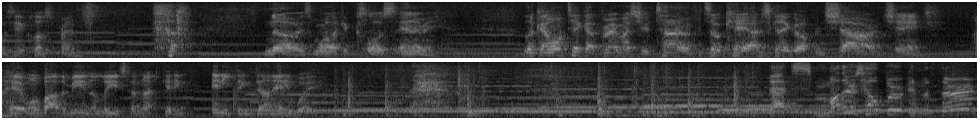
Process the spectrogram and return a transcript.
Was he a close friend? no, he's more like a close enemy. Look, I won't take up very much of your time. If it's okay, I'm just gonna go up and shower and change. Hey, it won't bother me in the least. I'm not getting anything done anyway. That's Mother's Helper in the third,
